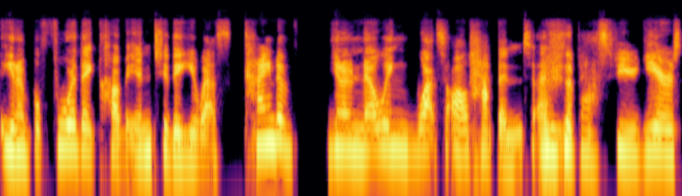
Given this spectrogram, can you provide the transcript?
you know, before they come into the US, kind of, you know, knowing what's all happened over the past few years,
